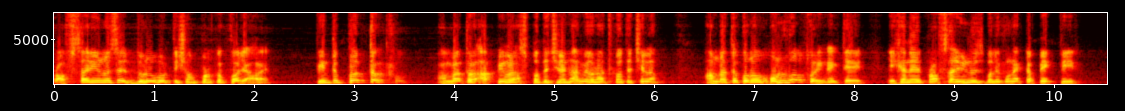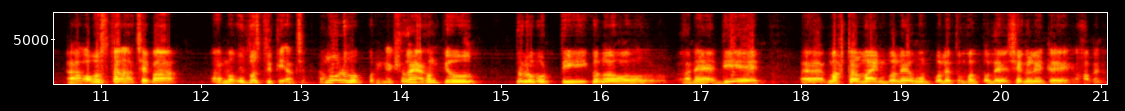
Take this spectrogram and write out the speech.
প্রফেসর ইউনুসের দূরবর্তী সম্পর্ক খোঁজা হয়। কিন্তু প্রত্যক্ষ, আমরা তো আপনিও রাজপথে ছিলেন, আমিও রাজপথে ছিলাম। আমরা তো কোনো অনুভব করি নাই যে এখানে প্রফেসর ইউনুস বলে কোনো একটা ব্যক্তির অবস্থান আছে বা উপস্থিতি আছে। আমরা অনুভব করি নাই। সুতরাং এখন কেউ দূরবর্তী কোনো মানে দিয়ে মাস্টার মাইন্ড বলে, অমুক বলে, তোমাক বলে, সেগুলিতে হবে না।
